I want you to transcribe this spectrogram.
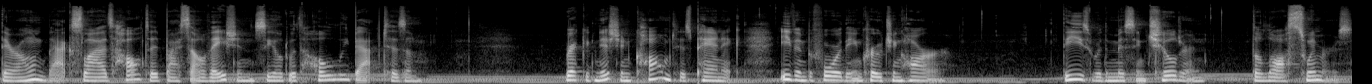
their own backslides halted by salvation sealed with holy baptism. Recognition calmed his panic even before the encroaching horror. These were the missing children, the lost swimmers,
